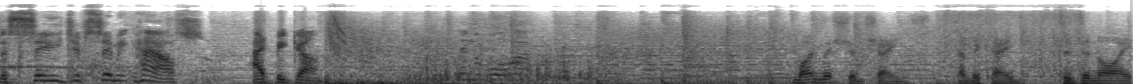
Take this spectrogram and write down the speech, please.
The siege of CIMIC House had begun. My mission changed and became to deny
